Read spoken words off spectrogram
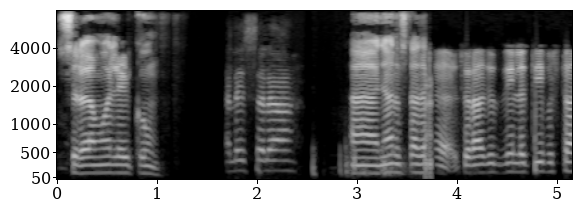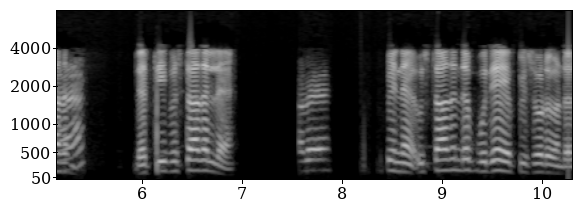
അസലാമലൈക്കും അലൈസലാം ആ ഞാൻ ഉസ്താദ് സിറാജുദ്ദീൻ ലത്തീഫ് ഉസ്താദ്? ലത്തീഫ് ഉസ്താദ് അല്ലേ അതെ. പിന്നെ ഉസ്താദിന്റെ പുതിയ എപ്പിസോഡ് കണ്ട്?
